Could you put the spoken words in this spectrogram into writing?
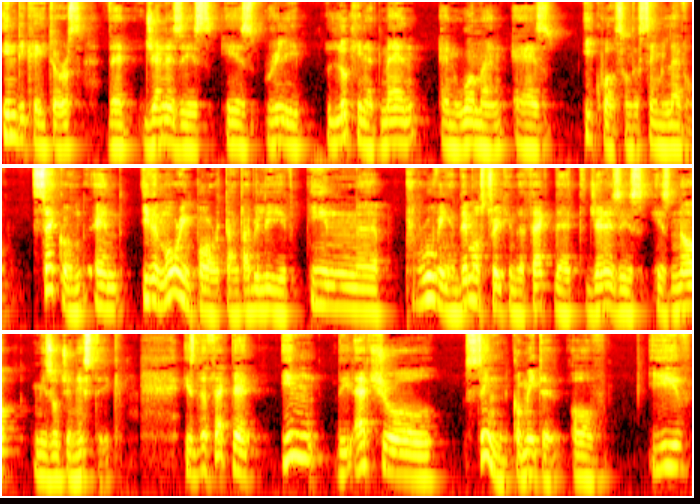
indicators that Genesis is really looking at man and woman as equals on the same level. Second, and even more important, I believe, in uh, proving and demonstrating the fact that Genesis is not misogynistic, is the fact that in the actual sin committed of Eve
